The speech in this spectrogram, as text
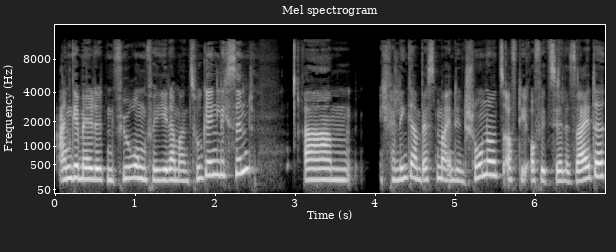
angemeldeten Führungen für jedermann zugänglich sind. Ähm, ich verlinke am besten mal in den Shownotes auf die offizielle Seite,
